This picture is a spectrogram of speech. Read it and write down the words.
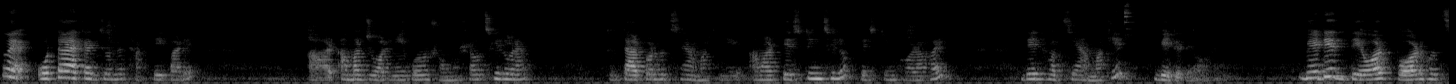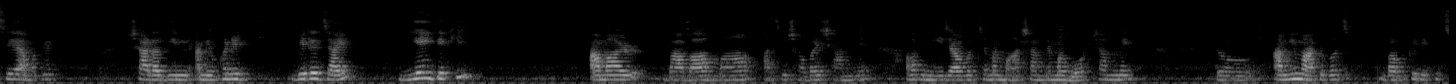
তো ওটা এক একজনের থাকতেই পারে। আর আমার জল নিয়ে কোনো সমস্যাও ছিল না। তো তারপর হচ্ছে আমাকে, আমার পেস্টিং ছিল পেস্টিং করা হয়। দেন হচ্ছে আমাকে বেডে দেওয়া হয়। বেডে দেওয়ার পর হচ্ছে আমাকে সারাদিন আমি ওখানে বেডে যাই, গিয়েই দেখি আমার বাবা, মা আছে সবাই সামনে। আমাকে নিয়ে যাওয়া হচ্ছে, আমার মা সামনে, আমার বর সামনে। তো আমি মাকে বলছি, বাবুকে দেখেছ?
